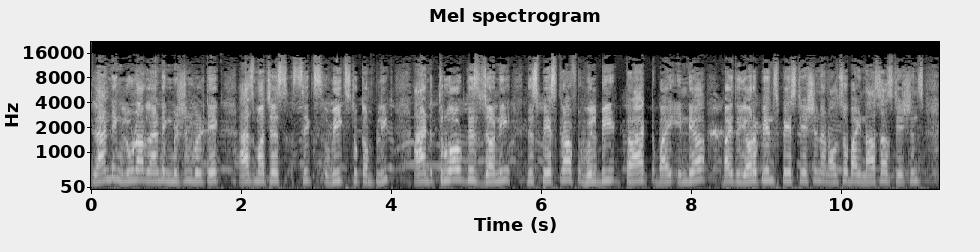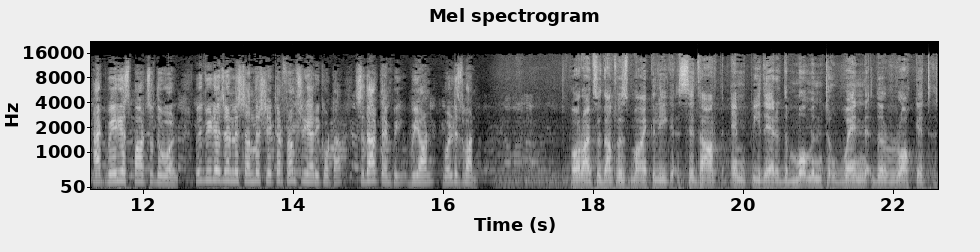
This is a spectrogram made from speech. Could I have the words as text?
landing, lunar landing mission will take as much as six weeks to complete. And throughout this journey, this spacecraft will be tracked by India, by the European Space Station, and also by NASA stations at various parts of the world. With video journalist Chandrasekhar from Sriharikota, Siddharth MP, WION World is One. All right, so that was my colleague Siddharth MP there at the moment when the rocket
